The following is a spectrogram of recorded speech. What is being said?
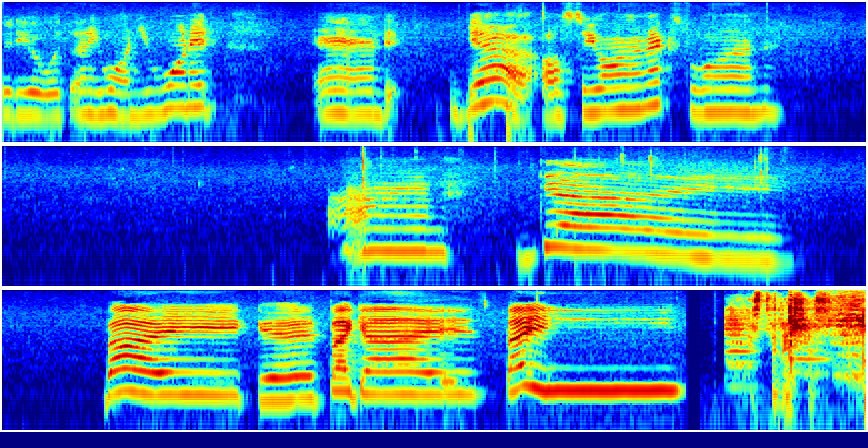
video with anyone you wanted. And yeah, I'll see you on the next one. I'm done. Bye. Goodbye, guys. Bye. It's delicious.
